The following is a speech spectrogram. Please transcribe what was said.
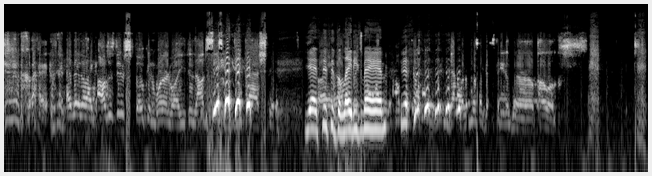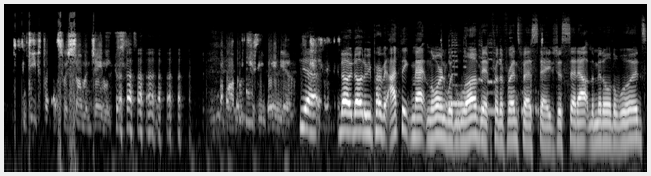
and then like I'll just do spoken word while you do. I'll just say some deep ass shit. yes, this Uh, is the I'll ladies' man. Almost like a stanza or a poem. Deep thoughts with Sean and Jamie on Easy Radio. Yeah, no, no. To be perfect, I think Matt and Lauren would love it for the Friends Fest stage. Just set out in the middle of the woods,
